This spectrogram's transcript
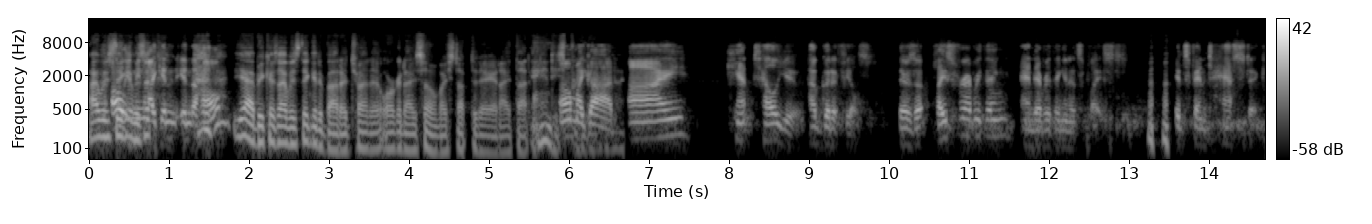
I was Oh, thinking you it mean like in, in the home? yeah, because I was thinking about it, trying to organize some of my stuff today, and I thought Andy's. Oh my God. organized." I can't tell you how good it feels. There's a place for everything and everything in its place. it's fantastic.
